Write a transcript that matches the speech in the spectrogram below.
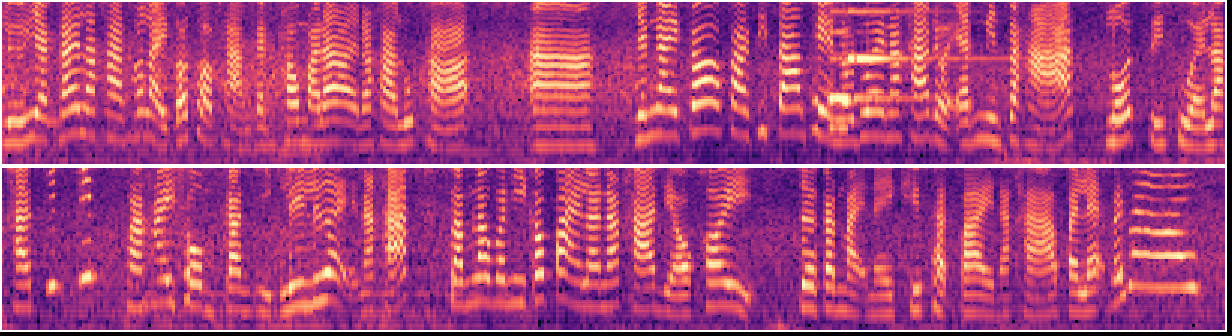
หรืออยากได้ราคาเท่าไหร่ก็สอบถามกันเข้ามาได้นะคะ ลูกค้าอ่ายังไงก็ฝากติดตามเพจเราด้วยนะคะ เดี๋ยวแอดมินจะหารถสวยๆ ราคาจิ๊บๆมาให้ชมกันอีกเรื่อยๆนะคะสำหรับวันนี้ก็ไปแล้วนะคะ เดี๋ยวค่อยเจอกันใหม่ในคลิปถัดไปนะคะ ไปแล้ว บ๊ายบาย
